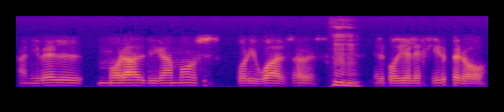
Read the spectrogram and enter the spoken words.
a nivel moral, digamos, por igual, ¿sabes? Él podía elegir, pero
